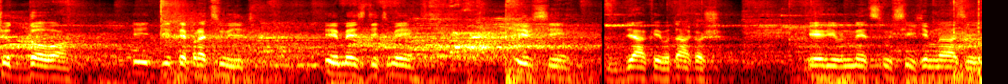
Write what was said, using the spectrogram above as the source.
чудово. І діти працюють, і ми з дітьми, і всі. Дякуємо також керівництву всіх гімназій,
